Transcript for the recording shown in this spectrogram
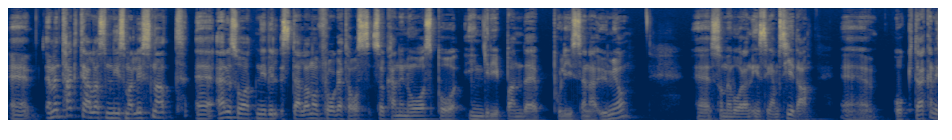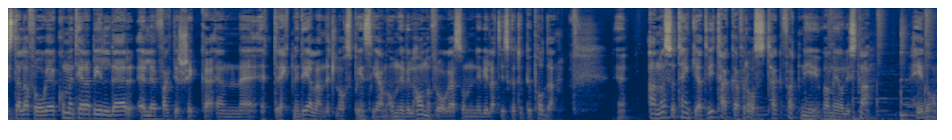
Eh, men tack till alla som, ni som har lyssnat. Eh, är det så att ni vill ställa någon fråga till oss så kan ni nå oss på ingripande poliserna Umeå. Eh, som är vår Instagram-sida. Och där kan ni ställa frågor, kommentera bilder eller faktiskt skicka en, eh, ett direktmeddelande till oss på Instagram om ni vill ha någon fråga som ni vill att vi ska ta upp i podden. Eh, annars så tänker jag att vi tackar för oss. Tack för att ni var med och lyssnade. Hej då!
